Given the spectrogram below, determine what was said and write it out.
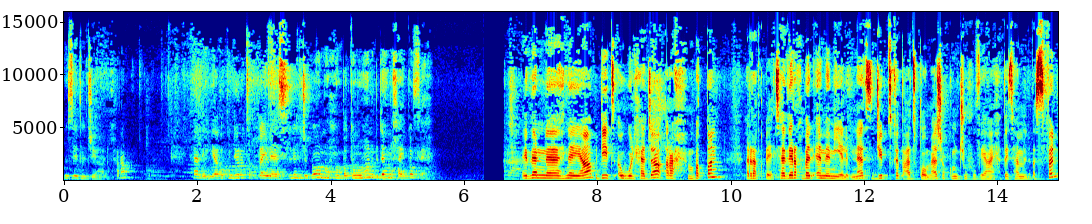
نزيد الجهة الأخرى. هذه هي دوك نديرو تبطينات للجبه ونروحو نبطنوها نبداو نخيطو فيها. اذا هنايا بديت أول حاجة راح نبطن الرقبات. هذه الرقبة الأمامية البنات. جبت قطعة قماش راكم تشوفوا فيها حطيتها من الأسفل.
